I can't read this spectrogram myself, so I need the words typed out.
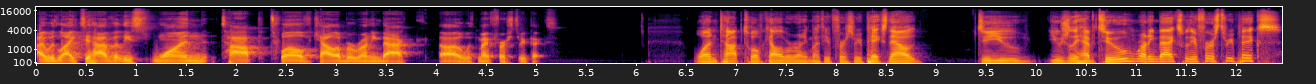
I would like to have at least one top 12 caliber running back uh, with my first three picks. One top 12 caliber running back with your first three picks. Now, do you usually have two running backs with your first three picks?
